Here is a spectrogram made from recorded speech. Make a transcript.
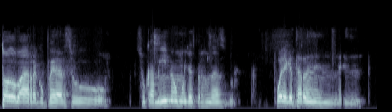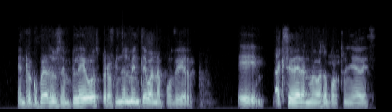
todo va a recuperar su, su camino. Muchas personas puede que tarden en, en, recuperar sus empleos, pero finalmente van a poder eh, acceder a nuevas oportunidades.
